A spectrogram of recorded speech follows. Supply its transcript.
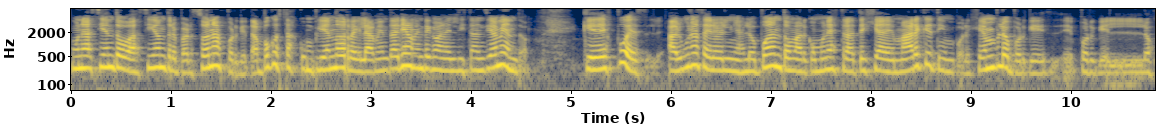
un asiento vacío entre personas porque tampoco estás cumpliendo reglamentariamente con el distanciamiento que después algunas aerolíneas lo puedan tomar como una estrategia de marketing, por ejemplo, porque, eh, porque los,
